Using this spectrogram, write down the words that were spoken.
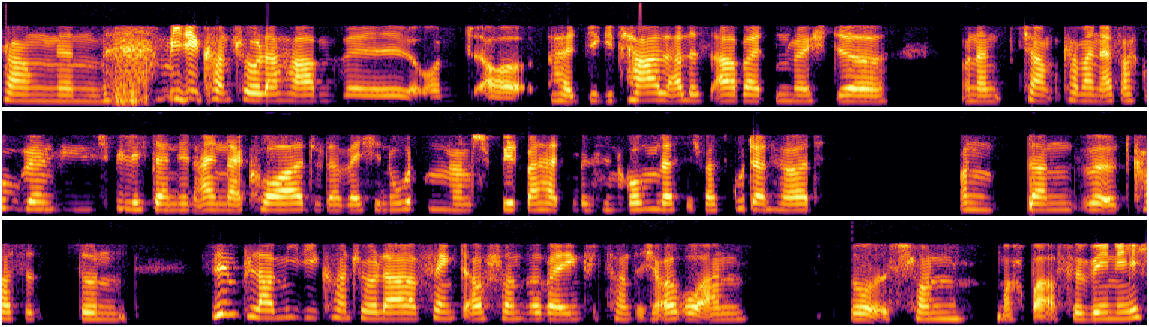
einen MIDI-Controller haben will und halt digital alles arbeiten möchte, und dann kann man einfach googeln, wie spiele ich denn den einen Akkord oder welche Noten und spielt man halt ein bisschen rum, dass sich was gut anhört. Und dann wird, kostet so ein simpler MIDI-Controller fängt auch schon so bei irgendwie 20 Euro an. So ist schon machbar für wenig,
